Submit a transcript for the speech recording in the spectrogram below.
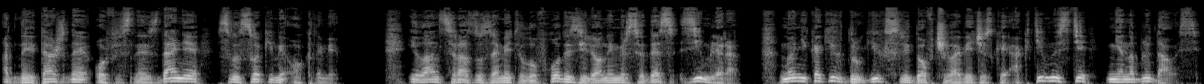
одноэтажное офисное здание с высокими окнами. Илан сразу заметил у входа зеленый «Мерседес» Зимлера, но никаких других следов человеческой активности не наблюдалось.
